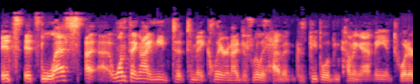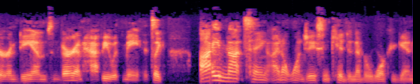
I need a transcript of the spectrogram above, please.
it's it's less I, I, one thing I need to to make clear, and I just really haven't because people have been coming at me in Twitter and DMs and very unhappy with me. It's like I'm not saying I don't want Jason Kidd to never work again.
